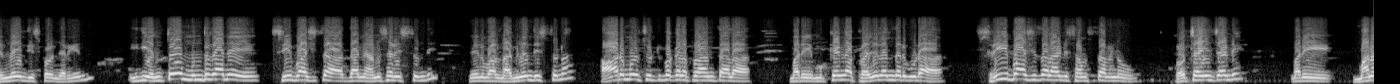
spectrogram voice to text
నిర్ణయం తీసుకోవడం జరిగింది. ఇది ఎంతో ముందుగానే శ్రీ భాషిత దాన్ని అనుసరిస్తుంది. నేను వాళ్ళని అభినందిస్తున్నా. ఆరుమూరు చుట్టుపక్కల ప్రాంతాల మరి ముఖ్యంగా ప్రజలందరూ కూడా శ్రీ భాషిత లాంటి సంస్థలను ప్రోత్సహించండి. మరి మన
